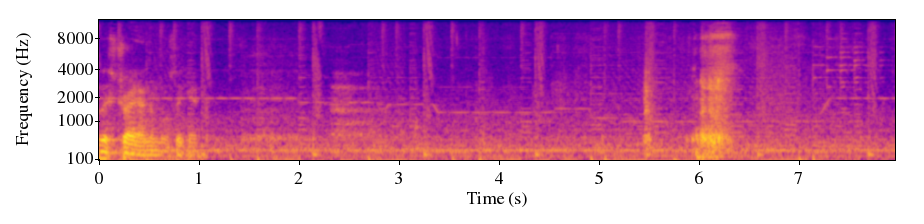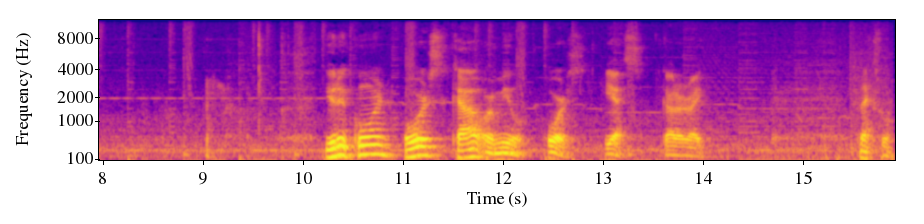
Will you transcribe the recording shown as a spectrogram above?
Let's try animals again. Unicorn, horse, cow, or mule? Horse. Yes, got it right. Next one.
